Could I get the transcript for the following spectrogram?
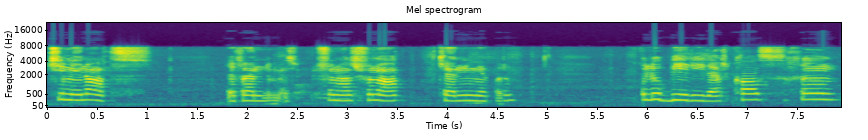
Çimeni at. Efendim şunu at şunu at. Kendim yaparım. Blueberry'ler kalsın.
